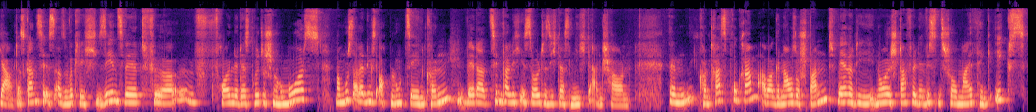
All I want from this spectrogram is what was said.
Ja, das Ganze ist also wirklich sehenswert für Freunde des britischen Humors. Man muss allerdings auch Blut sehen können. Wer da zimperlich ist, sollte sich das nicht anschauen. Ähm, Kontrastprogramm, aber genauso spannend wäre die neue Staffel der Wissensshow My Think X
